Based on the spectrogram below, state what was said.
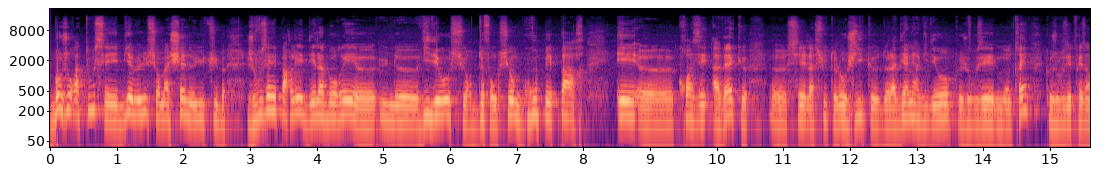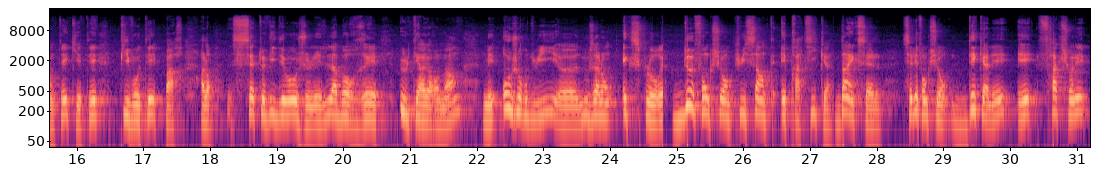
Bonjour à tous et bienvenue sur ma chaîne YouTube. Je vous avais parlé d'élaborer euh, une vidéo sur deux fonctions groupées par et euh, croisées avec. Euh, c'est la suite logique de la dernière vidéo que je vous ai montrée, que je vous ai présentée, qui était pivotée par. Alors, cette vidéo, je l'élaborerai ultérieurement, mais aujourd'hui, nous allons explorer deux fonctions puissantes et pratiques dans Excel c'est les fonctions décalées et fractionnées.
